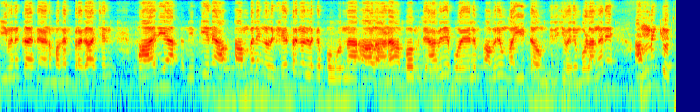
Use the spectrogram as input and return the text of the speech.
ജീവനക്കാരനാണ് മകൻ പ്രകാശൻ. ഭാര്യ നിത്യേന അമ്പലങ്ങൾ ക്ഷേത്രങ്ങളിലൊക്കെ പോകുന്ന ആളാണ്. അപ്പം രാവിലെ പോയാലും അവരും വൈകിട്ടാവും തിരിച്ചു വരുമ്പോൾ. അങ്ങനെ അമ്മയ്ക്ക് ഒറ്റ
